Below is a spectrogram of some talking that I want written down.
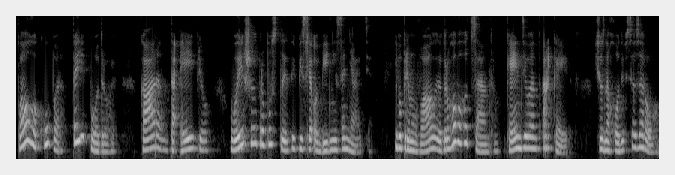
Паула Купер та її подруги Карен та Ейпріл вирішили пропустити після обідні заняття і попрямували до торгового центру Кенділенд Аркейд, що знаходився за рогом.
